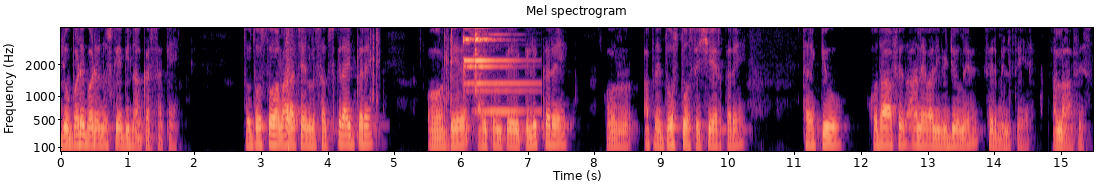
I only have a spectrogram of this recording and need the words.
जो बड़े बड़े नुस्खे भी ना कर सकें। तो दोस्तों, हमारा चैनल सब्सक्राइब करें और बेल आइकन पे क्लिक करें और अपने दोस्तों से शेयर करें। Thank you. खुदा हाफिज़। आने वाली वीडियो में फिर मिलते हैं। अल्लाह हाफिज़।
